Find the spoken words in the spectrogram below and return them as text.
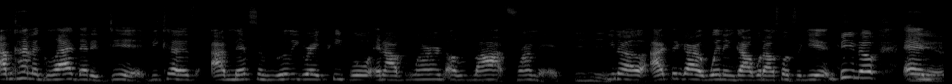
I'm kind of glad that it did because I met some really great people and I've learned a lot from it. Mhm. You know, I think I went and got what I was supposed to get, you know, and yeah.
